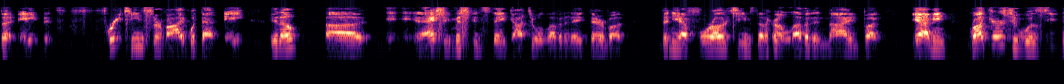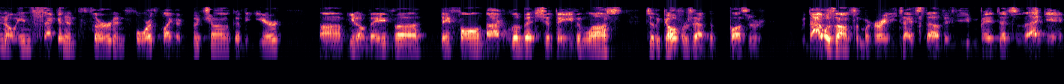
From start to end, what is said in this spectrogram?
the eight, three teams survived with that eight. You know, uh, it, it, actually Michigan State got to eleven and eight there, but then you have four other teams that are eleven and nine. But yeah, I mean. Rutgers, who was you know in second and third and fourth like a good chunk of the year, um, you know they've uh, they've fallen back a little bit. Shit, they even lost to the Gophers at the buzzer. That was on some McGrady type stuff. If you even paid attention to that game,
